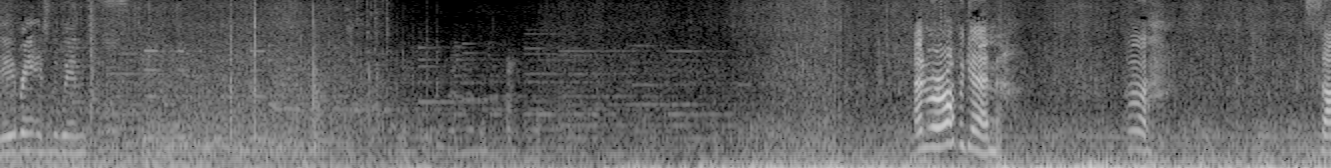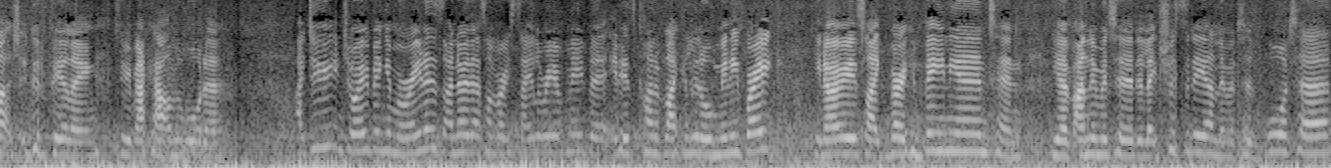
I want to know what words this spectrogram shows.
Yeah, bring it into the wind. Again. Ugh. Such a good feeling to be back out on the water. I do enjoy being in marinas. I know that's not very sailory of me, but it is kind of like a little mini break. You know, it's like very convenient and you have unlimited electricity, unlimited water.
